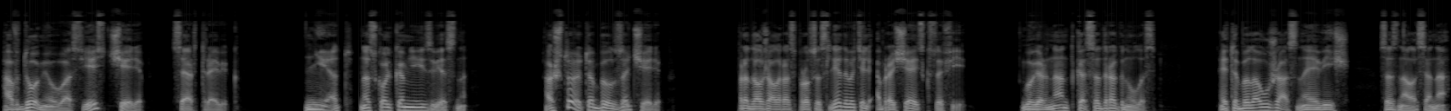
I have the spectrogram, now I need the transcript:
«А в доме у вас есть череп, сэр Тревик?» «Нет, насколько мне известно. «А что это был за череп?» Продолжал расспросы следователь, обращаясь к Софии. Гувернантка содрогнулась. «Это была ужасная вещь», — созналась она,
